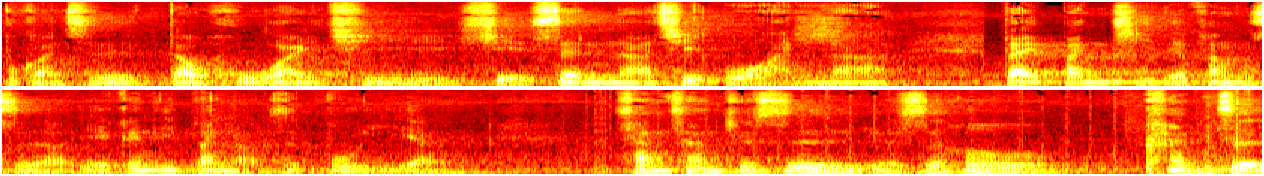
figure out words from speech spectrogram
不管是到户外去写生啊，去玩啊，带班级的方式啊，也跟一般老师不一样。常常就是有时候看着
